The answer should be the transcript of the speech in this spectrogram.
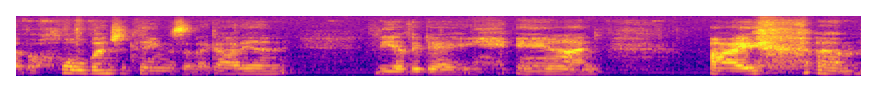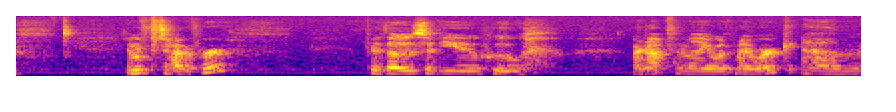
of a whole bunch of things that I got in the other day. And I um, am a photographer. For those of you who are not familiar with my work, um,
